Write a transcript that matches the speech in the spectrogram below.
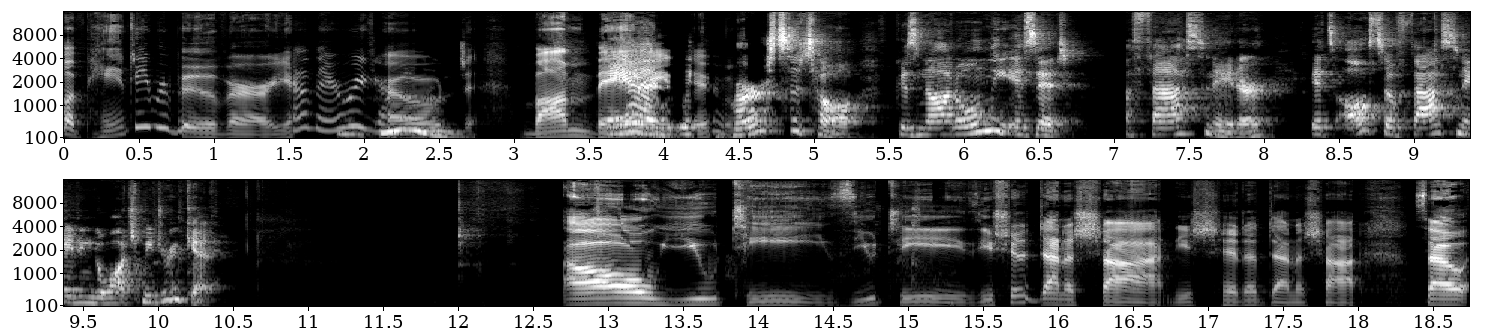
A panty remover. Yeah, there we go. Mm-hmm. J- Bombay. and it's versatile because not only is it a fascinator, it's also fascinating to watch me drink it. Oh, you tease. You tease. You should have done a shot. You should have done a shot. So,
